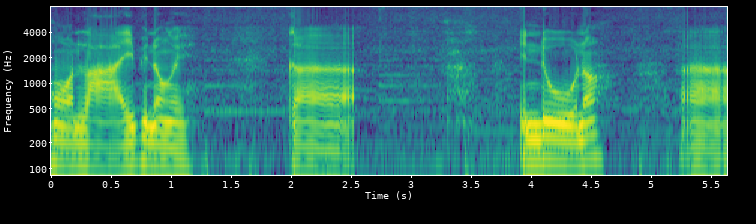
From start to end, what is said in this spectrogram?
หอนหลายพี่น้องเอ้ยกะเอ็นดูเนาะอ่า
